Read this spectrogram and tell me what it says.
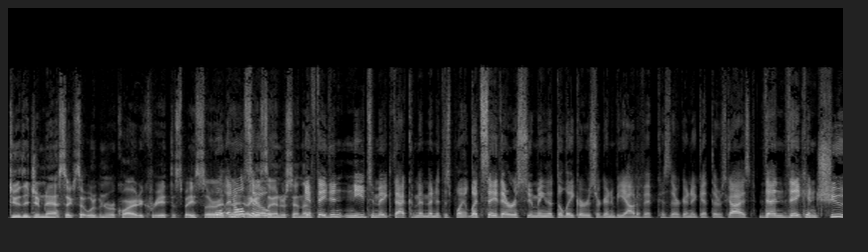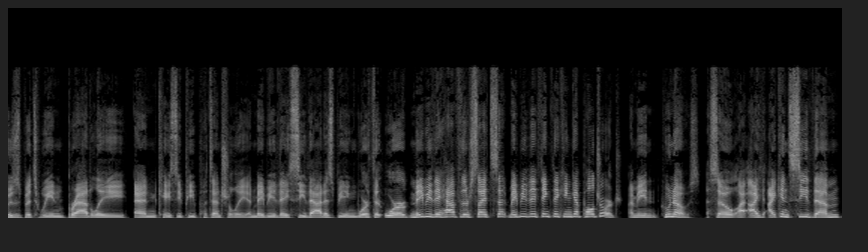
do the gymnastics that would have been required to create the space. Or Well, and I, also, I guess I understand that. if they didn't need to make that commitment at this point, let's say they're assuming that the Lakers are going to be out of it because they're going to get those guys, then they can choose between Bradley and KCP potentially, and maybe they see that as being worth it, or maybe they have their sights set. Maybe they think they can get Paul George. I mean, who knows? So I I, I can see them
